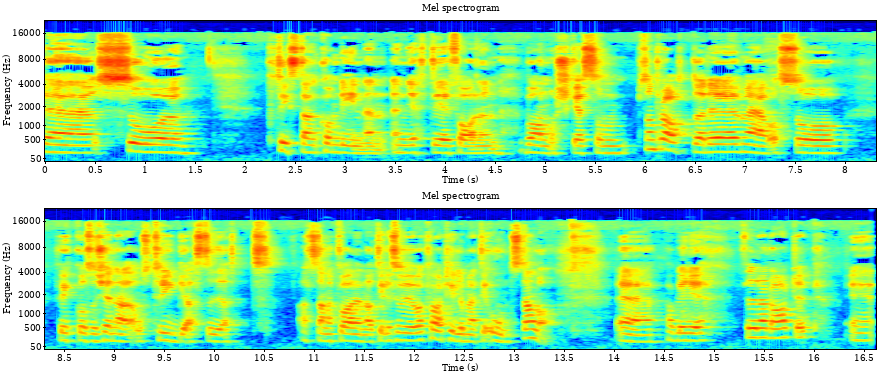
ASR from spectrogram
Eh, så på tisdagen kom det in en, en jätteerfaren barnmorska som, som pratade med oss och fick oss att känna oss tryggast i att, att stanna kvar en dag till. Så vi var kvar till och med till onsdagen då. Eh, vad blir det? Fyra dagar typ. Eh,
